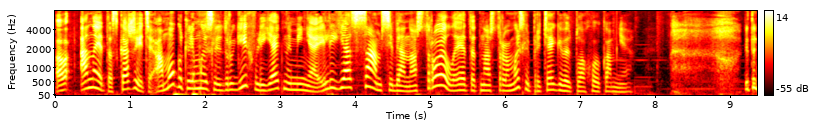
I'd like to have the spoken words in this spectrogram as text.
А, Анетта, скажите, а могут ли мысли других влиять на меня? Или я сам себя настроил, и этот настрой мысли притягивает плохое ко мне? Это,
